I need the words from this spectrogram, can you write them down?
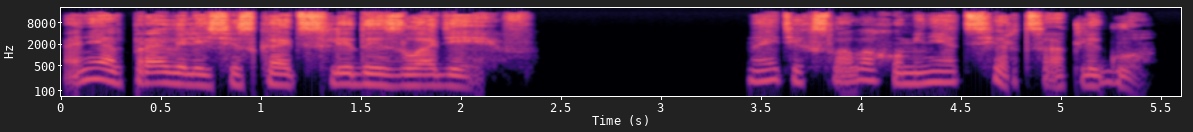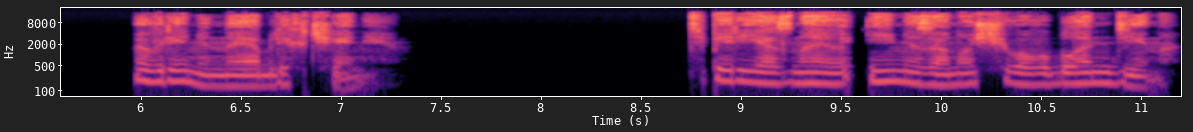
Они отправились искать следы злодеев. На этих словах у меня от сердца отлегло. Временное облегчение. Теперь я знаю имя заносчивого блондина.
